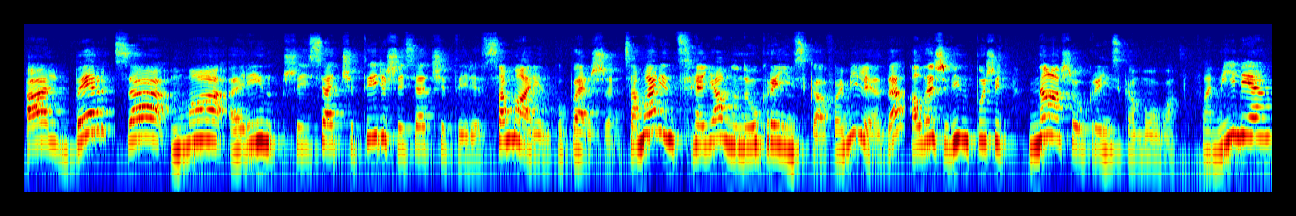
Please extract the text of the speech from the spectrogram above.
Альберт Самарін 6464. Самарін, по-перше. Самарін це явно не українська фамілія, да? але ж він пише наша українська мова. Фамілія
